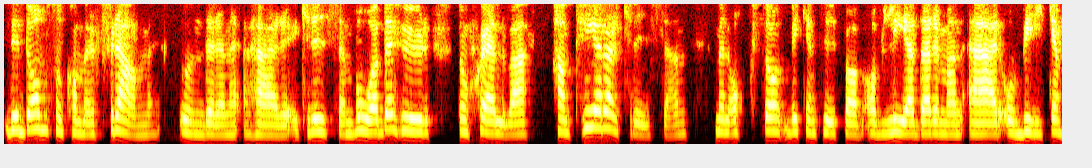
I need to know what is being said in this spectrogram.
Det är de som kommer fram under den här krisen. Både hur de själva hanterar krisen men också vilken typ av, av ledare man är och vilken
